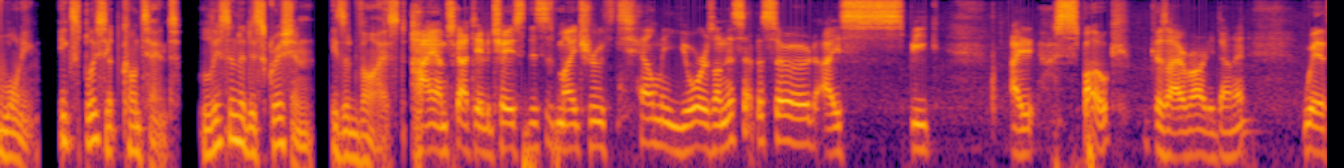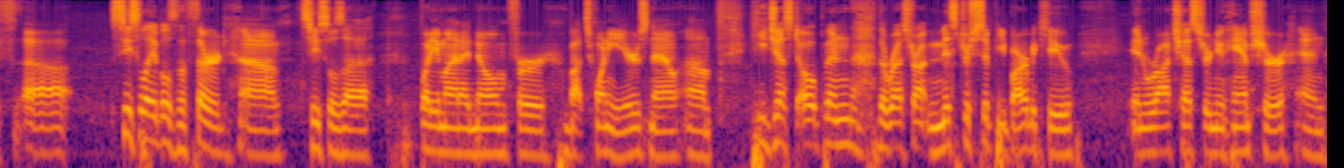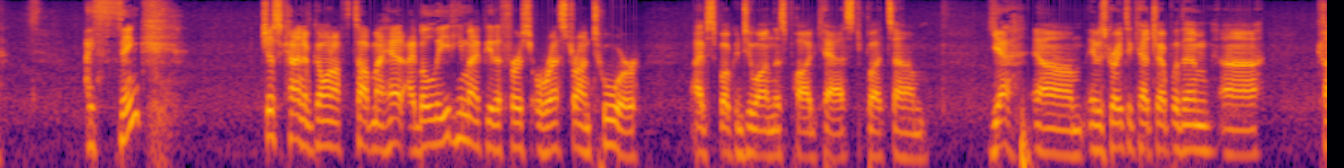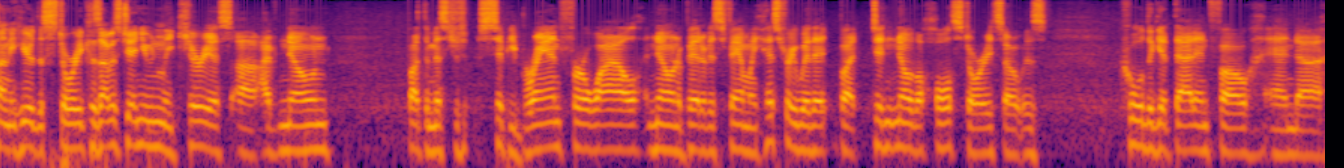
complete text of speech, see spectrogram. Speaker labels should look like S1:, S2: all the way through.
S1: Warning explicit content. Listener discretion is advised.
S2: Hi, I'm Scott David Chase. This is My Truth. Tell me yours. On this episode, I speak, I spoke, because I've already done it, with uh, Cecil Abels III. Um, Cecil's a buddy of mine. I'd known him for about 20 years now. Um, he just opened the restaurant Mr. Sippy Barbecue in Rochester, New Hampshire. And I think, just kind of going off the top of my head, I believe he might be the first restaurateur I've spoken to on this podcast. But um, yeah, um, it was great to catch up with him, uh, kind of hear the story, because I was genuinely curious. Uh, I've known about the Mr. Sippy brand for a while, known a bit of his family history with it, but didn't know the whole story. So it was cool to get that info. And uh,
